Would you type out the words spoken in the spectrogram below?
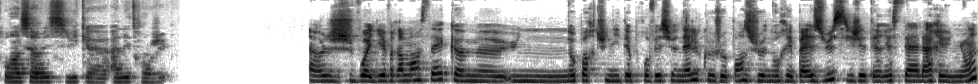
pour un service civique à, à l'étranger. je voyais vraiment ça comme une opportunité professionnelle que je pense je n'aurais pas eue si j'étais restée à La Réunion.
